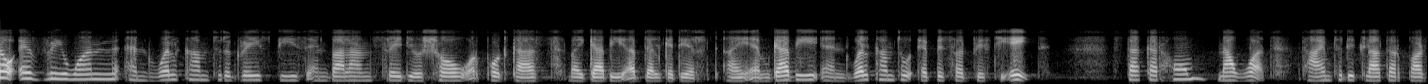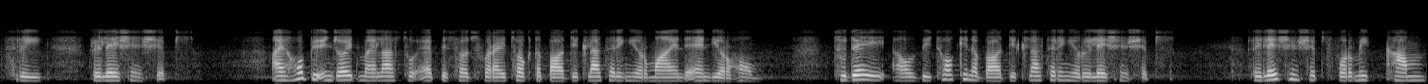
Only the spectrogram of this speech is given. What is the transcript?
Hello, everyone, and welcome to the Grace, Peace, and Balance radio show or podcast by Gabby Abdelkadir. I am Gabby, and welcome to episode 58. Stuck at home? Now what? Time to declutter part 3 Relationships. I hope you enjoyed my last two episodes where I talked about decluttering your mind and your home. Today, I will be talking about decluttering your relationships. Relationships for me come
